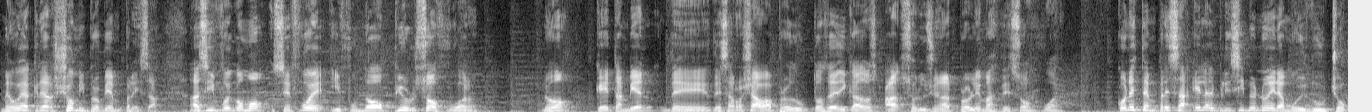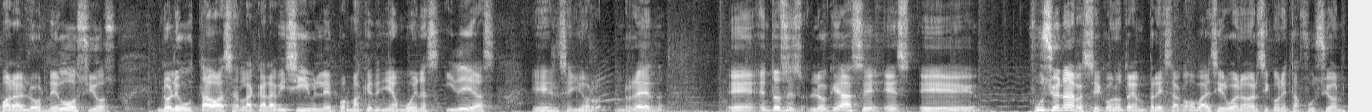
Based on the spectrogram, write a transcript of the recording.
Me voy a crear yo mi propia empresa. Así fue como se fue y fundó Pure Software, ¿no? que también desarrollaba productos dedicados a solucionar problemas de software. Con esta empresa él al principio no era muy ducho para los negocios, no le gustaba hacer la cara visible, por más que tenía buenas ideas, el señor Red. Eh, entonces lo que hace es eh, fusionarse con otra empresa, como para decir, bueno, a ver si con esta fusión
